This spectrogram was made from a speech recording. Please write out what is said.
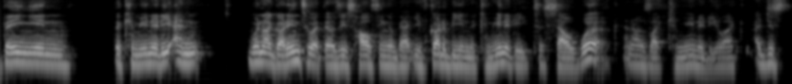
being in the community and when I got into it, there was this whole thing about you've got to be in the community to sell work. And I was like, community, like I just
